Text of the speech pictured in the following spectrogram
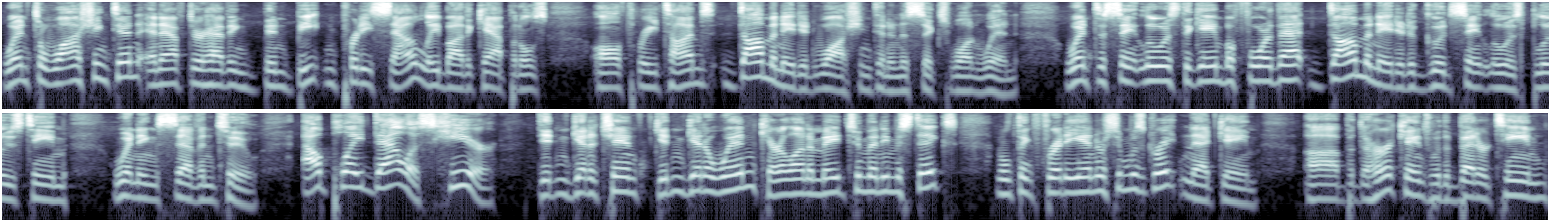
Went to Washington, and after having been beaten pretty soundly by the Capitals all three times, dominated Washington in a 6 1 win. Went to St. Louis the game before that, dominated a good St. Louis Blues team, winning 7 2. Outplayed Dallas here. Didn't get a chance, didn't get a win. Carolina made too many mistakes. I don't think Freddie Andersen was great in that game. Uh, but the Hurricanes were the better team,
